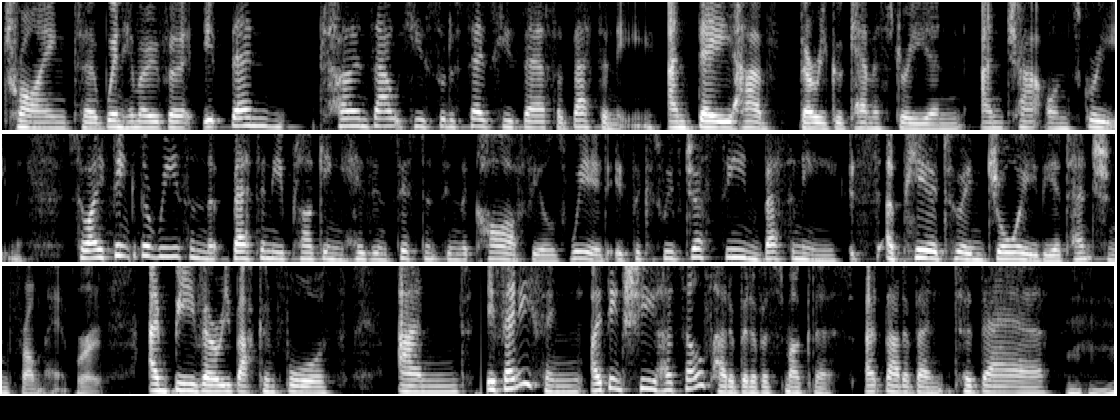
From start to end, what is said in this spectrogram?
trying to win him over. It then turns out he sort of says he's there for Bethenny and they have very good chemistry and and chat on screen. So I think the reason that Bethenny plugging his insistence in the car feels weird is because we've just seen Bethenny appear to enjoy the attention from him. Right. And be very back and forth and if anything, I think she herself had a bit of a smugness at that event to their mm-hmm.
